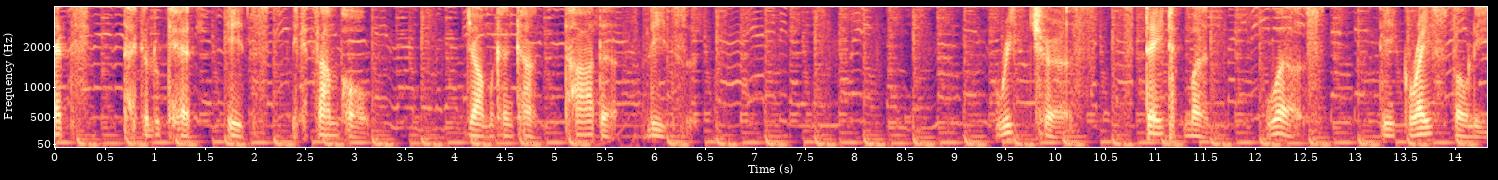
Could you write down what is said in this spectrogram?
Let's take a look at its example. 让我们看看它的例子。Richard's statement was disgracefully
